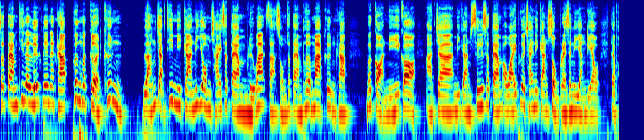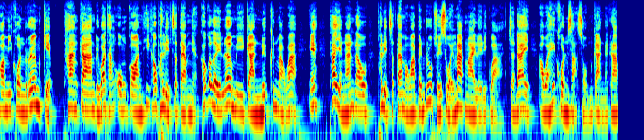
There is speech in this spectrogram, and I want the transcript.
สแตมป์ที่ระลึกเนี่ยนะครับเพิ่งมาเกิดขึ้น หลังจากที่มีการนิยมใช้สแตมป์หรือว่าสะสมสแตมป์เพิ่มมากขึ้นครับเมื่อก่อนนี้ก็อาจจะมีการซื้อสแตมป์เอาไว้เพื่อใช้ในการส่งไปรษณีย์อย่างเดียว แต่พอมีคนเริ่มเก็บทางการหรือว่าทางองค์กรที่เขาผลิตสแตมป์เนี่ยเขาก็เลยเริ่มมีการนึกขึ้นมาว่า เอ๊ะ ถ้าอย่างนั้นเราผลิตสแตมป์ออกมาเป็นรูปสวยๆ มากมายเลยดีกว่า จะได้เอาไว้ให้คนสะสมกันนะครับ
